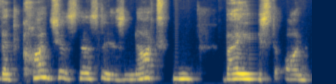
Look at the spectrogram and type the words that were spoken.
that consciousness is not based on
